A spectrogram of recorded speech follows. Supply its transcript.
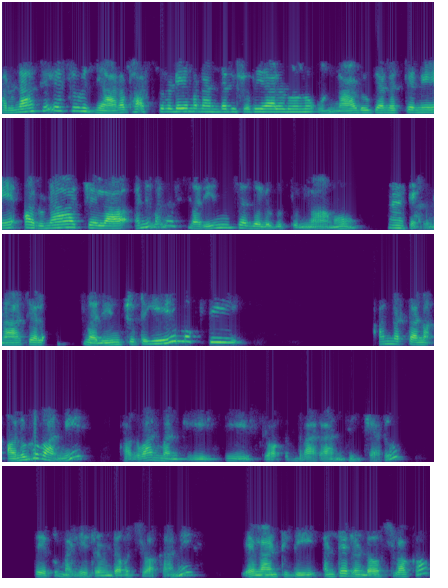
అరుణాచలేశ్వరుడు జ్ఞానభాస్కరుడే మన అందరి హృదయాలలోనూ ఉన్నాడు గనకనే అరుణాచల అని మనం స్మరించగలుగుతున్నాము. అరుణాచల స్మరించుటయే ముక్తి. అన్న తన అనుభవాన్ని భగవాన్ మనకి ఈ శ్లోకం ద్వారా అందించారు. రేపు మళ్ళీ రెండవ శ్లోకాన్ని. ఎలాంటిది అంటే రెండవ శ్లోకం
